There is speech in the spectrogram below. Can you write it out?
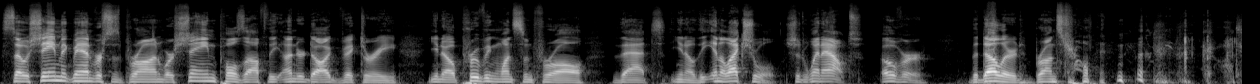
So Shane McMahon versus Braun, where Shane pulls off the underdog victory, you know, proving once and for all that, you know, the intellectual should win out over the dullard, Braun Strowman. God.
